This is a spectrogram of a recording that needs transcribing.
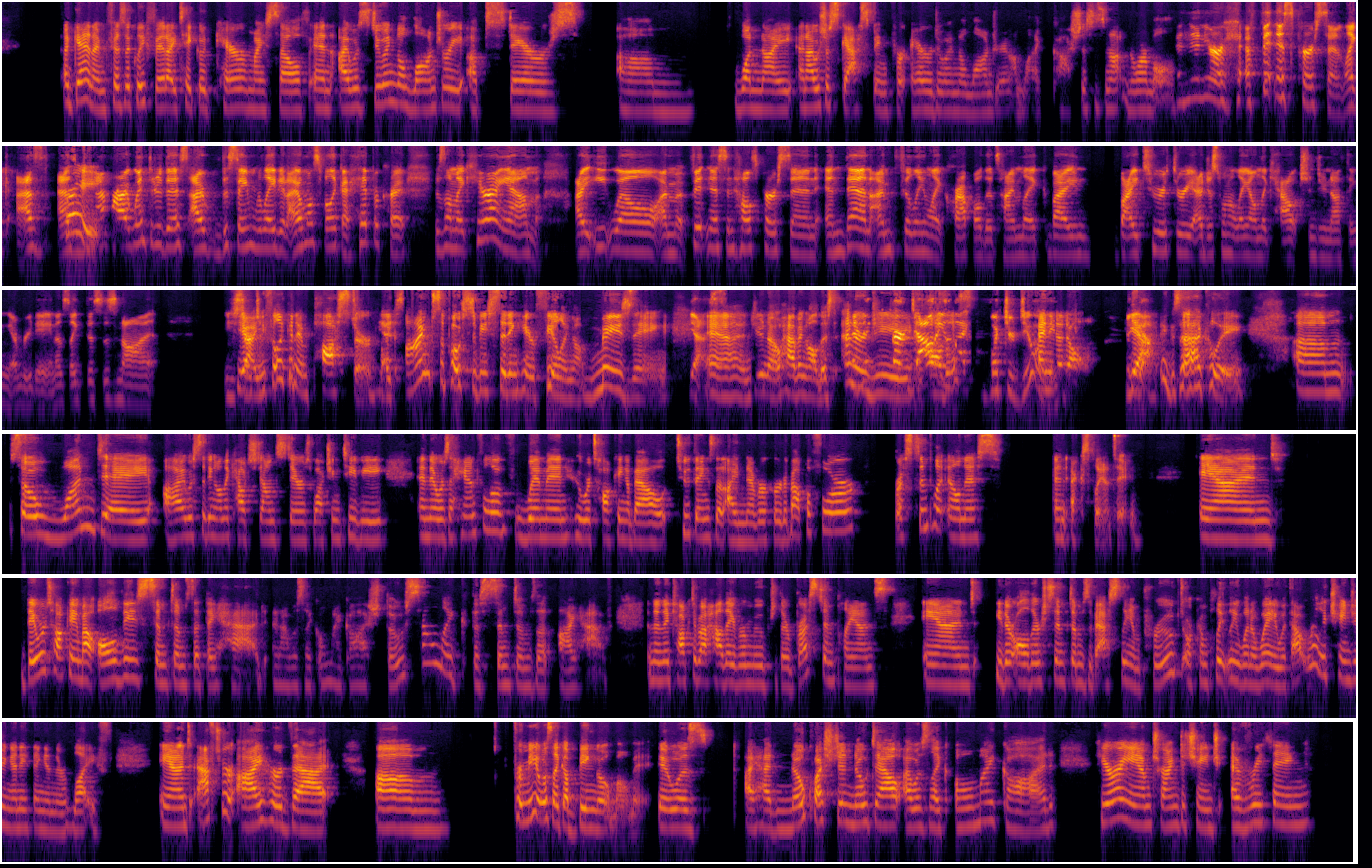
again, I'm physically fit. I take good care of myself, and I was doing the laundry upstairs um, one night and I was just gasping for air doing the laundry and I'm like, gosh, this is not normal. And then you're a fitness person. Like as as right. whenever I went through this, I the same related. I almost felt like a hypocrite because I'm like, here I am. I eat well, I'm a fitness and health person, and then I'm feeling like crap all the time. Like by by two or three, I just want to lay on the couch and do nothing every day. And I was like, this is not you yeah to- you feel like an imposter yes. like i'm supposed to be sitting here feeling amazing yes. and you know having all this energy and doubting like, what you're doing and you don't yeah, yeah. exactly um, so one day i was sitting on the couch downstairs watching tv and there was a handful of women who were talking about two things that i never heard about before breast implant illness and explanting and they were talking about all these symptoms that they had and i was like oh my gosh those sound like the symptoms that i have. And then they talked about how they removed their breast implants and either all their symptoms vastly improved or completely went away without really changing anything in their life. And after i heard that um, for me it was like a bingo moment. It was i had no question no doubt. I was like oh my god here i am trying to change everything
